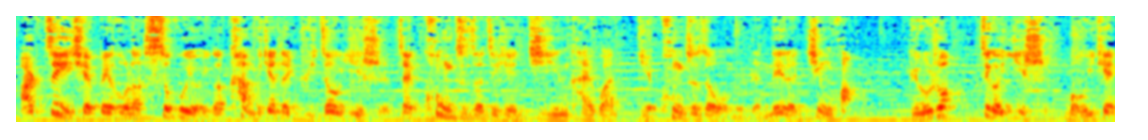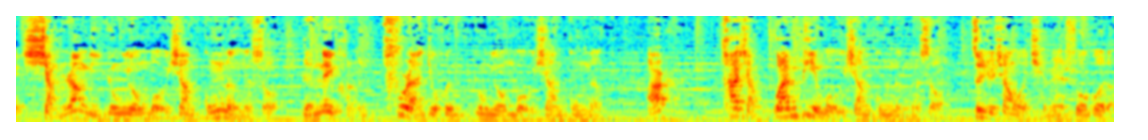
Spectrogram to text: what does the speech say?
而这一切背后呢，似乎有一个看不见的宇宙意识在控制着这些基因开关，也控制着我们人类的进化。比如说，这个意识某一天想让你拥有某一项功能的时候，人类可能突然就会拥有某一项功能；而他想关闭某一项功能的时候，这就像我前面说过的，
